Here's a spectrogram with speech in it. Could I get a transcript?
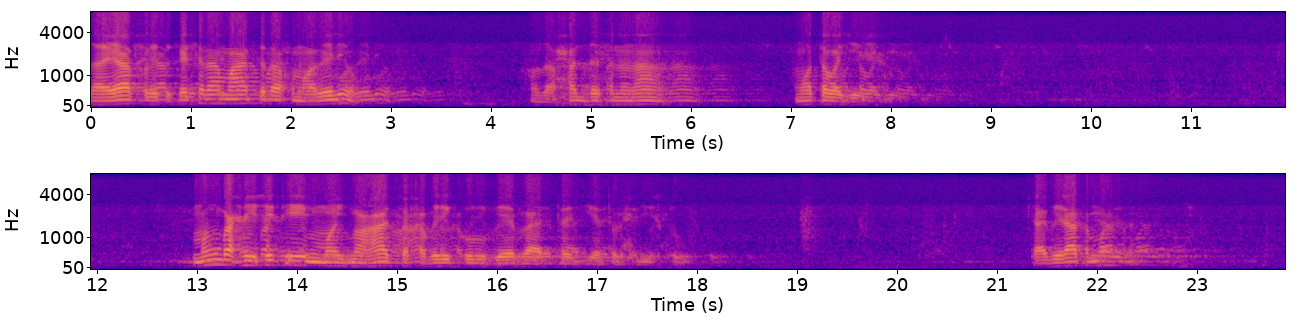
دا یاد خو دې په کچه را مات که دا خو ما ویلي وو او دا حدثنا نه متوجه شه. موږ به حیثیت مجموعات په خبرې کو به به تجزیه الحدیث کو تعبیرات مو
